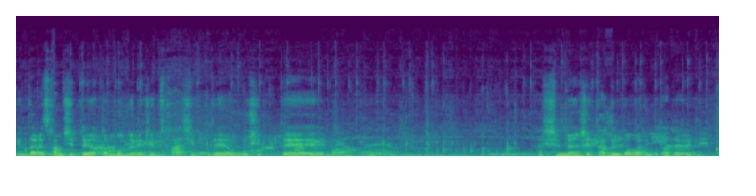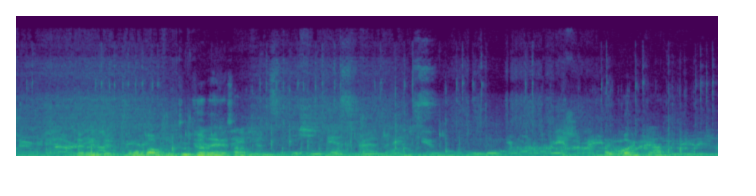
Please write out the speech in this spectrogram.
옛날에 30대였던 분들이 지금 40대, 50대 막 어, 한 10년씩 다 늙어가지고 다들. 이제는 이제 그런 거 하면 좀 불편해 사람들이. 하이퍼 아니구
